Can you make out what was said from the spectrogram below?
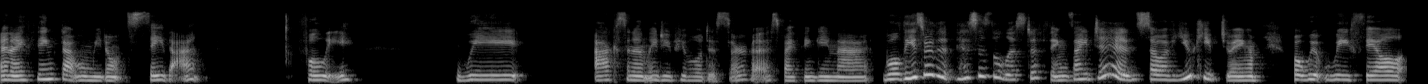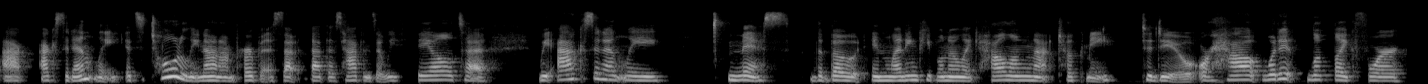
And i think that when we don't say that fully we accidentally do people a disservice by thinking that well these are the this is the list of things i did so if you keep doing them but we, we fail ac- accidentally it's totally not on purpose that that this happens that we fail to we accidentally miss the boat in letting people know like how long that took me to do or how what it looked like for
